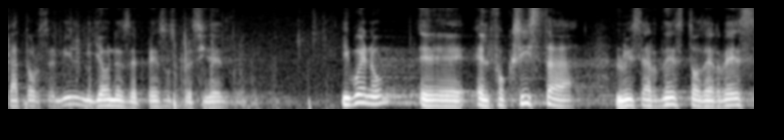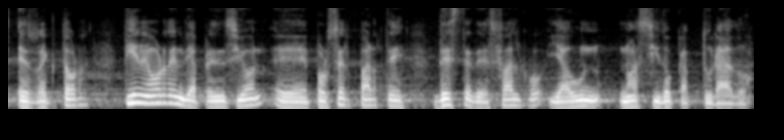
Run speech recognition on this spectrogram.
14 mil millones de pesos, presidente. Y bueno, eh, el foxista Luis Ernesto Derbez es rector, tiene orden de aprehensión eh, por ser parte de este desfalco y aún no ha sido capturado.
